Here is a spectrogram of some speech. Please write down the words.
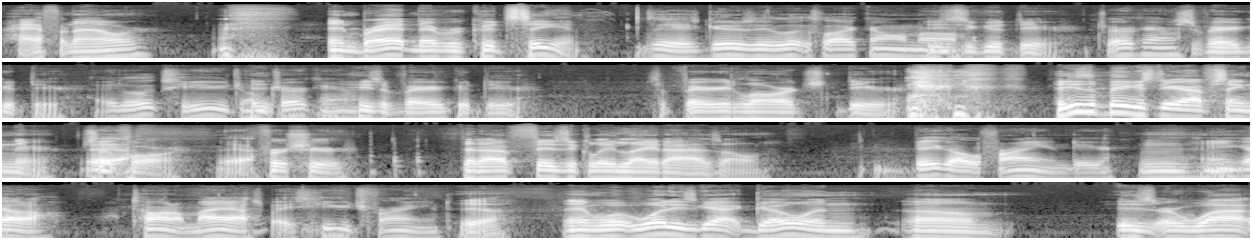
half an hour and Brad never could see him. Is he as good as he looks like on uh, He's a good deer. trail camera? He's a very good deer. He looks huge on It- trail camera. He's a very good deer. He's a very large deer. He's the biggest deer I've seen there so Yeah. far, yeah, for sure, that I've physically laid eyes on. big old frame deer. Mm-hmm. He ain't got a ton of mass, but he's huge framed. Yeah, and what what he's got going um, is, or why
